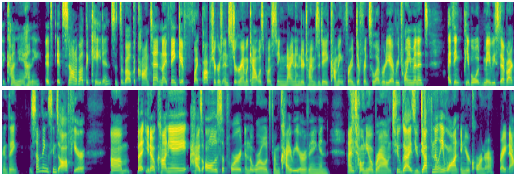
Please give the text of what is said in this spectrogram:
like Kanye, honey, it's it's not about the cadence; it's about the content. And I think if like Pop Sugar's Instagram account was posting 900 times a day, coming for a different celebrity every 20 minutes, I think people would maybe step back and think something seems off here. Um, but you know, Kanye has all the support in the world from Kyrie Irving and Antonio Brown, two guys you definitely want in your corner right now.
